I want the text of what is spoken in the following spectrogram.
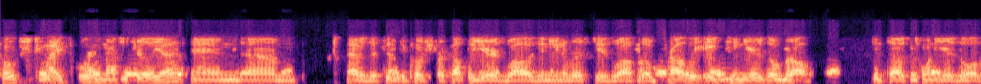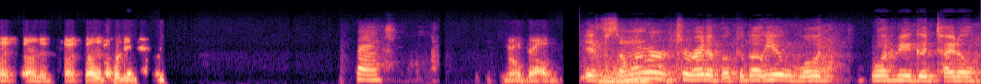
coached high school in Australia, and um, I was assistant coach for a couple of years while I was in university as well. So probably 18 years overall. Since I was 20 years old, I started. So I started pretty. Thanks. No problem. If someone were to write a book about you, what would, what would be a good title?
